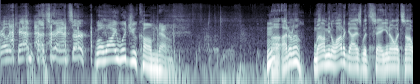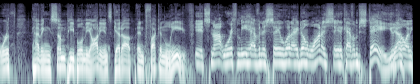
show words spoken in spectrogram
really, Ken? That's your answer? Well, why would you calm down? Uh, I don't know. Well, I mean, a lot of guys would say, you know, it's not worth having some people in the audience get up and fucking leave. it's not worth me having to say what I don't want to say to have them stay. You Yeah. know, I mean,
